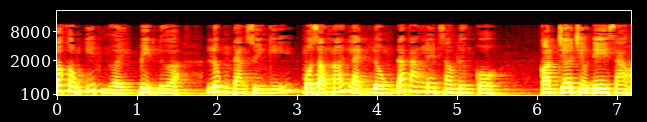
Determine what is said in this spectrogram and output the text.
có không ít người bị lừa. Lúc đang suy nghĩ, một giọng nói lạnh lùng đã vang lên sau lưng cô. Còn chưa chịu đi sao?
